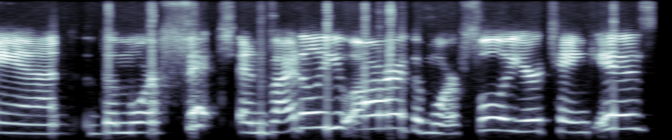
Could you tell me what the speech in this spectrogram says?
and the more fit and vital you are, the more full your tank is.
